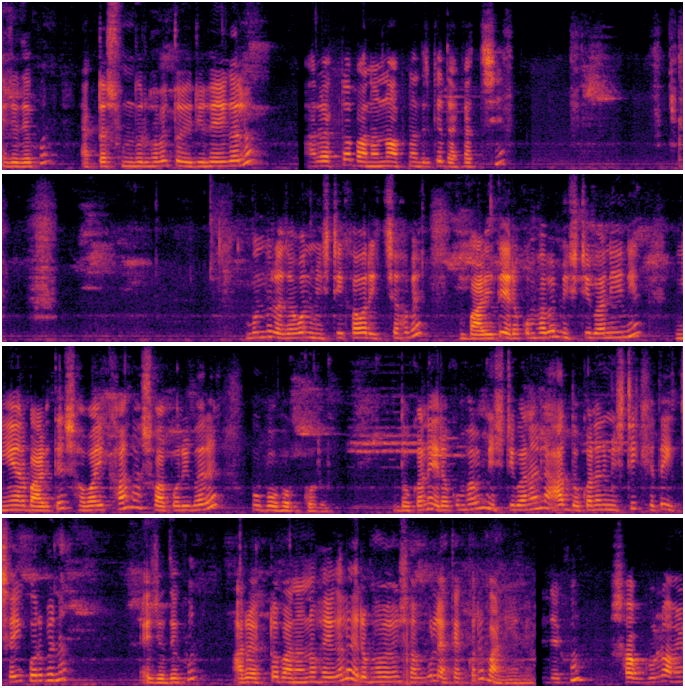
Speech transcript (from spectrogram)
এই যে দেখুন, একটা সুন্দরভাবে তৈরি হয়ে গেল। আরও একটা বানানো আপনাদেরকে দেখাচ্ছি। বন্ধুরা, যখন মিষ্টি খাওয়ার ইচ্ছা হবে, বাড়িতে এরকমভাবে মিষ্টি বানিয়ে নিন। নিয়ে আর বাড়িতে সবাই খান আর সপরিবারে উপভোগ করুন। দোকানে এরকমভাবে মিষ্টি বানালে আর দোকানের মিষ্টি খেতে ইচ্ছাই করবে না। এই যে দেখুন, আরও একটা বানানো হয়ে গেল, এরকমভাবে আমি সবগুলো এক এক করে বানিয়ে নিই দেখুন, সবগুলো আমি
